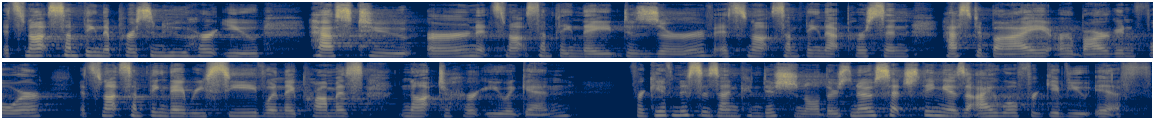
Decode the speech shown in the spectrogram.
It's not something the person who hurt you has to earn. It's not something they deserve. It's not something that person has to buy or bargain for. It's not something they receive when they promise not to hurt you again. Forgiveness is unconditional. There's no such thing as I will forgive you if,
